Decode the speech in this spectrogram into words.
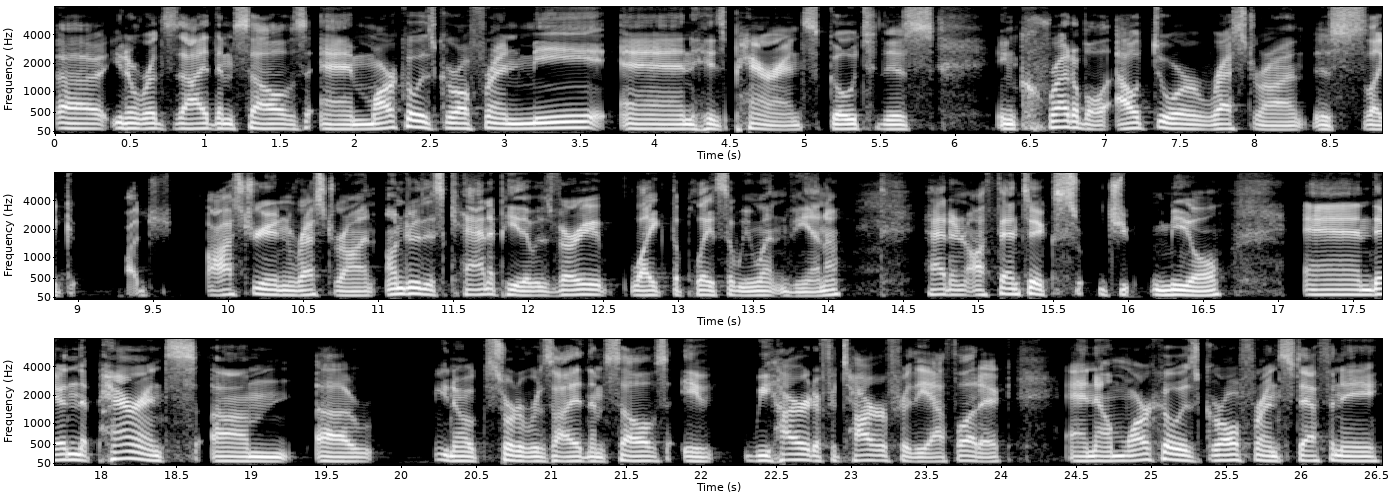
uh, you know, reside themselves, and Marco's girlfriend, me, and his parents go to this incredible outdoor restaurant. This like Austrian restaurant under this canopy that was very like the place that we went in Vienna. Had an authentic meal, and then the parents, um, uh, you know, sort of resided themselves. A, we hired a photographer, the athletic, and now Marco, his girlfriend Stephanie,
